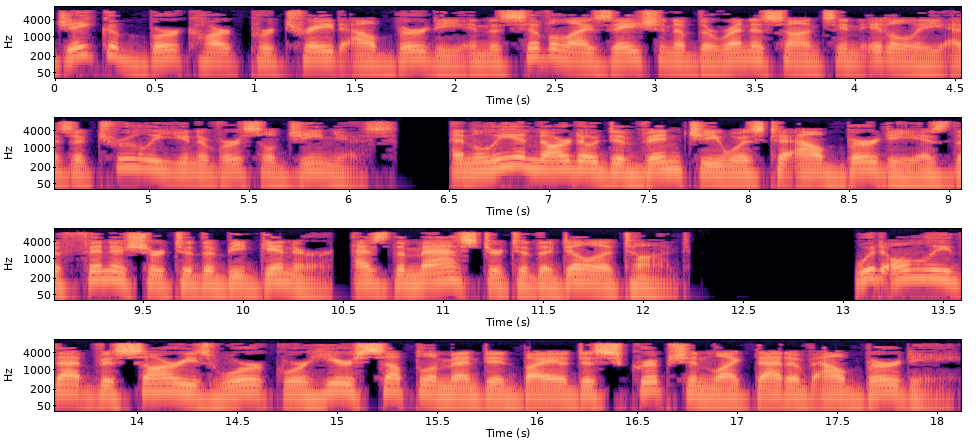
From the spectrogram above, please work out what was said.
Jacob Burckhardt portrayed Alberti in the civilization of the Renaissance in Italy as a truly universal genius. And Leonardo da Vinci was to Alberti as the finisher to the beginner, as the master to the dilettante. Would only that Vasari's work were here supplemented by a description like that of Alberti.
